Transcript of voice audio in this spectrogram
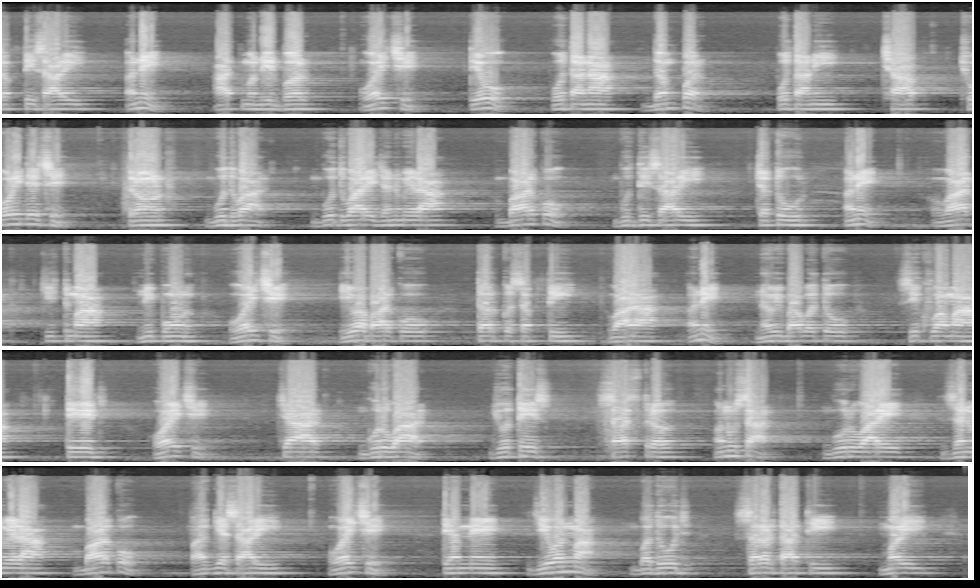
શક્તિશાળી અને આત્મનિર્ભર હોય છે. તેઓ પોતાના દમ પર પોતાની છાપ છોડી દે છે. ત્રણ બુધવાર. બુધવારે જન્મેલા બાળકો બુદ્ધિશાળી, ચતુર અને વાતચીતમાં નિપુણ હોય છે. એવા બાળકો તર્ક શક્તિવાળા અને નવી બાબતો શીખવામાં તેજ હોય છે. ચાર, ગુરુવાર, જ્યોતિષ શાસ્ત્ર અનુસાર ગુરુવારે જન્મેલા બાળકો ભાગ્યશાળી હોય છે. તેમને જીવનમાં બધું જ સરળતાથી મળી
